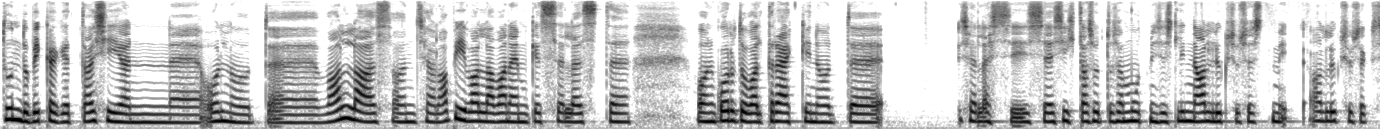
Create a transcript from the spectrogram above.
tundub ikkagi, et asi on eh, olnud eh, vallas, on seal abivallavanem, kes sellest on korduvalt rääkinud sellest siis sihtasutuse muutmisest linna allüksusest, allüksuseks.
